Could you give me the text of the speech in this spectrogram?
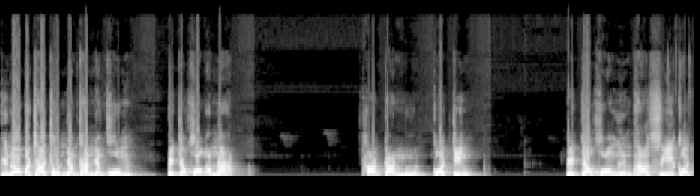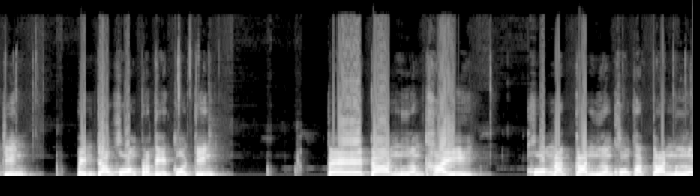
พี่น้องประชาชนอย่างท่านอย่างผม เป็นเจ้าของอำนาจ ทางการเมืองก็จริง เป็นเจ้าของเงินภาษีก็จริง เป็นเจ้าของประเทศก็จริง แต่การเมืองไทยของนักการเมืองของพรรคการเมือง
